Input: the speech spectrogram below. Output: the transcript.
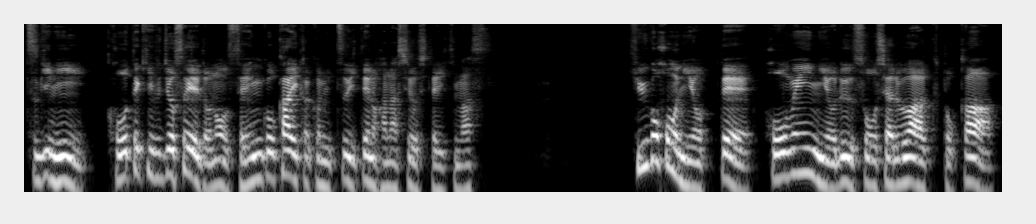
次に公的扶助制度の戦後改革についての話をしていきます。救護法によって法務員によるソーシャルワークとか、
